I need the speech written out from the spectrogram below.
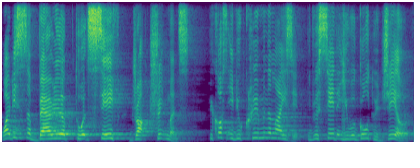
why this is a barrier towards safe drug treatments. Because if you criminalize it, if you say that you will go to jail,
